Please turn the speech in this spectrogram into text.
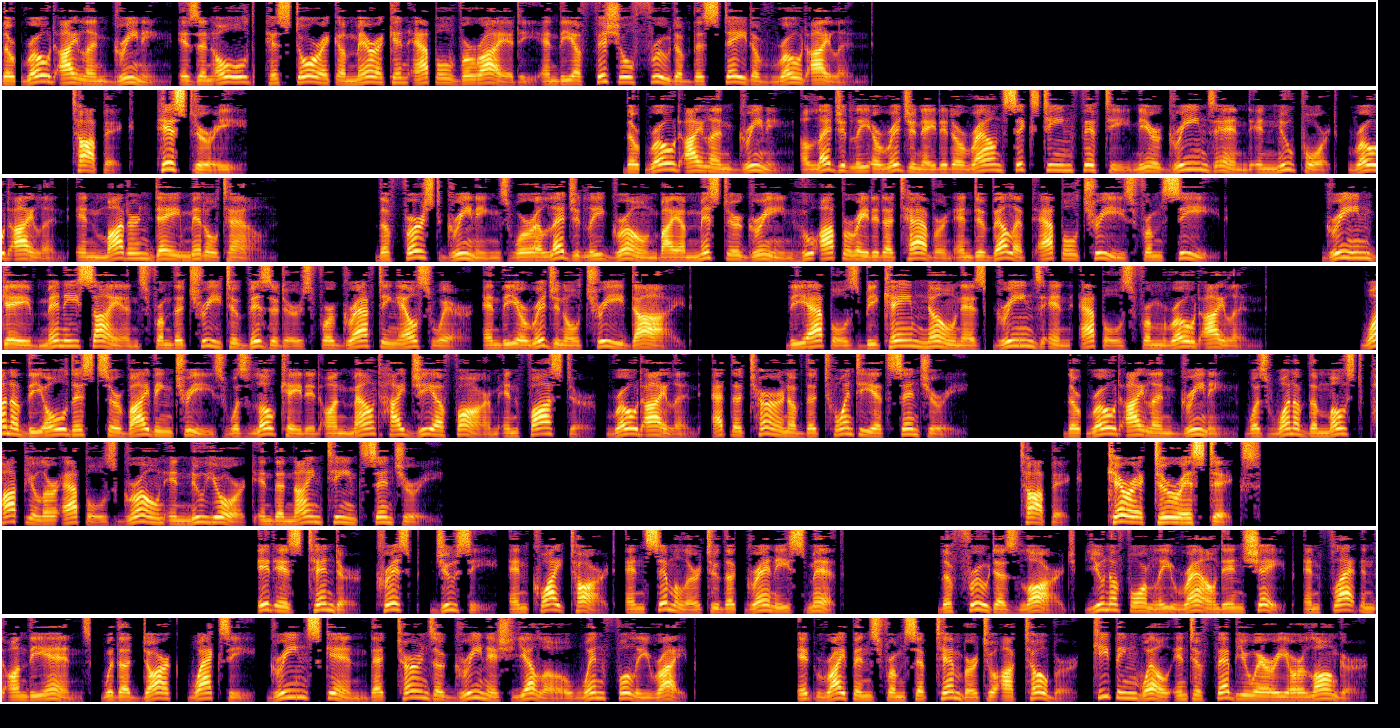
The Rhode Island Greening is an old, historic American apple variety and the official fruit of the state of Rhode Island. History The Rhode Island Greening allegedly originated around 1650 near Green's End in Newport, Rhode Island in modern-day Middletown. The first Greenings were allegedly grown by a Mr. Green who operated a tavern and developed apple trees from seed. Green gave many scions from the tree to visitors for grafting elsewhere, and the original tree died. The apples became known as Greens Inn apples from Rhode Island. One of the oldest surviving trees was located on Mount Hygeia Farm in Foster, Rhode Island, at the turn of the 20th century. The Rhode Island Greening was one of the most popular apples grown in New York in the 19th century. Topic: Characteristics. It is tender, crisp, juicy, and quite tart, and similar to the Granny Smith. The fruit is large, uniformly round in shape, and flattened on the ends, with a dark, waxy, green skin that turns a greenish-yellow when fully ripe. It ripens from September to October, keeping well into February or longer.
